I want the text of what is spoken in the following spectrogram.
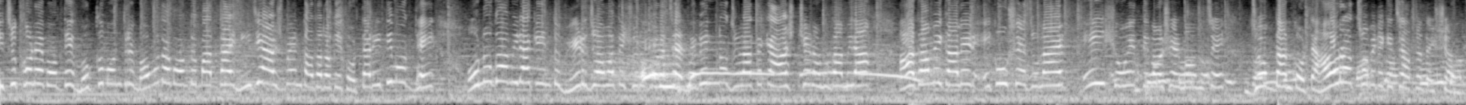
কিছুক্ষণের মধ্যে মুখ্যমন্ত্রী মমতা বন্দ্যোপাধ্যায় নিজে আসবেন তদারকি করতে। আর ইতিমধ্যে অনুগামীরা কিন্তু ভিড় জমাতে শুরু করেছেন। বিভিন্ন জেলা থেকে আসছেন অনুগামীরা। আগামীকালের একুশে জুলাইয়ের এই শহীদ দিবসের মঞ্চে যোগদান করতে। হাওড়ার ছবি রেখেছি আপনাদের সামনে।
